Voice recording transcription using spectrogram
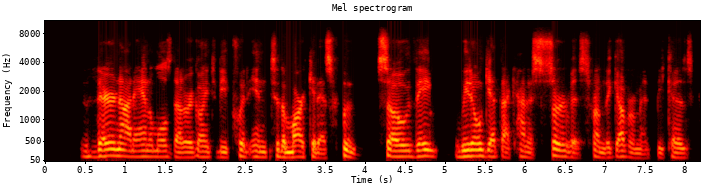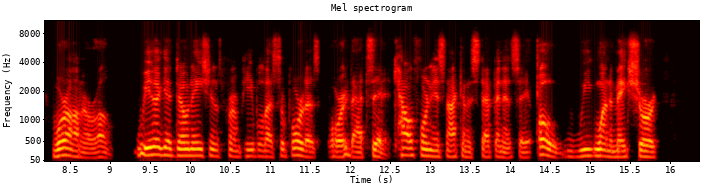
they're not animals that are going to be put into the market as food. So they we don't get that kind of service from the government because we're on our own. We either get donations from people that support us or that's it. California is not going to step in and say, oh, we want to make sure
